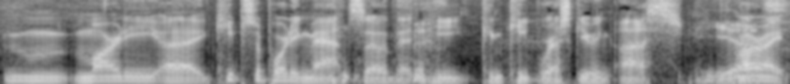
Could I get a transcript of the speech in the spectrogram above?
M- Marty, uh, keep supporting Matt so that he can keep rescuing us. Yes. All right.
